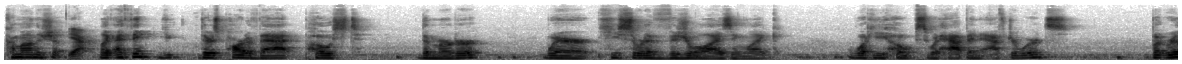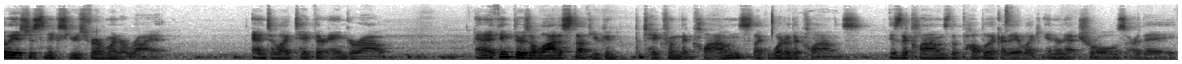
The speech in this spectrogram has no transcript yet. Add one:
come on the show. Yeah. Like I think you, there's part of that post the murder where he's sort of visualizing like what he hopes would happen afterwards. But really it's just an excuse for everyone to riot and to like take their anger out. And I think there's a lot of stuff you can take from the clowns. Like what are the clowns? Is the clowns the public? Are they like internet trolls? Are they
